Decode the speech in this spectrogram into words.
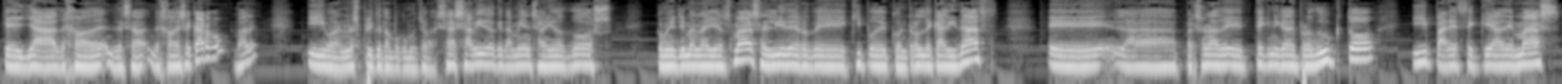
que ya dejaba, de, desa- dejaba ese cargo, ¿vale? Y bueno, no explico tampoco mucho más. Se ha sabido que también se han ido dos community managers más, el líder de equipo de control de calidad, eh, la persona de técnica de producto y parece que además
